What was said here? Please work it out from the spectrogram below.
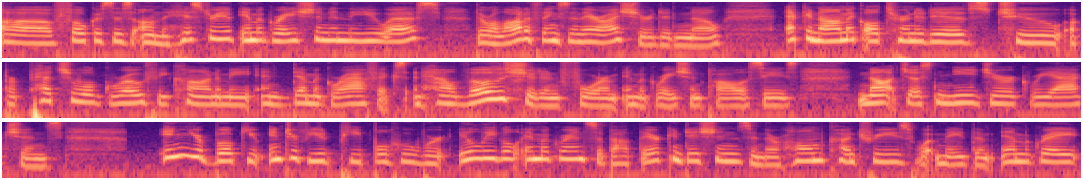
uh, focuses on the history of immigration in the U.S. There were a lot of things in there I sure didn't know. Economic alternatives to a perpetual growth economy and demographics, and how those should inform immigration policies, not just knee jerk reactions. In your book, you interviewed people who were illegal immigrants about their conditions in their home countries, what made them immigrate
